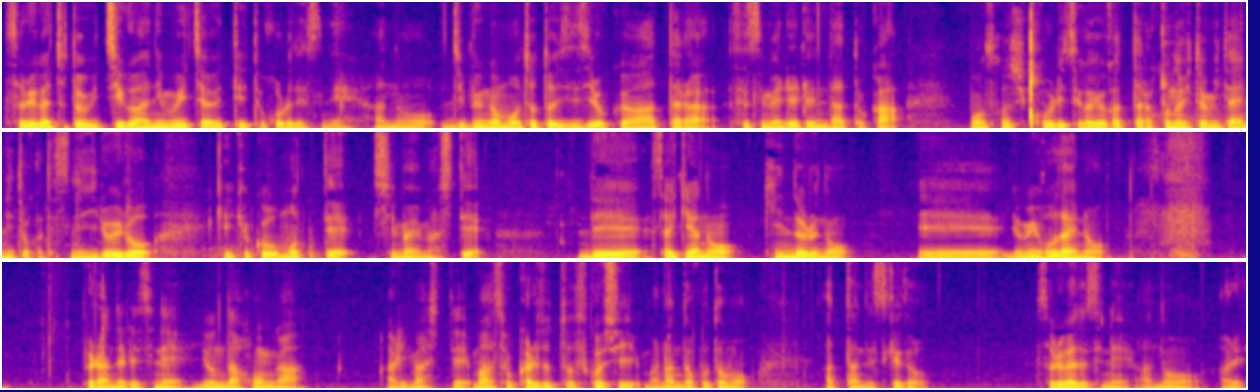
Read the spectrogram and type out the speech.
それがちょっと内側に向いちゃうっていうところですね。あの自分がもうちょっと実力があったら進めれるんだとかもう少し効率が良かったらこの人みたいにとかですねいろいろ結局思ってしまいまして。で最近あの Kindle の、えー読み放題のプランでですね読んだ本がありましてまあそこからちょっと少し学んだこともあったんですけどそれがですねあのあれ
